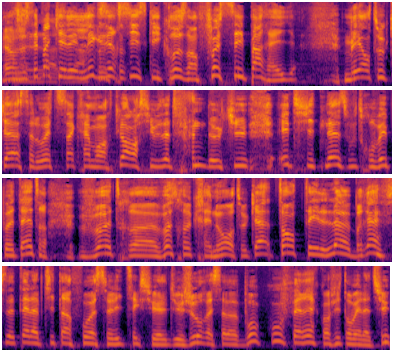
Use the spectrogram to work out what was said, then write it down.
Alors je Oh sais pas quel est l'exercice qui creuse un fossé pareil, mais en tout cas, ça doit être sacrément hardcore. Alors si vous êtes fan de cul et de fitness, vous trouvez peut-être votre euh, votre créneau. En tout cas, tentez-le. Bref, c'était la petite info insolite sexuelle du jour et ça m'a beaucoup fait rire quand je suis tombé là-dessus.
